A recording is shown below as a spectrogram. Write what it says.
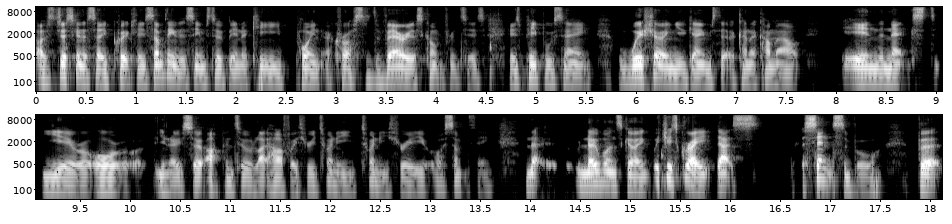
I was just going to say quickly something that seems to have been a key point across the various conferences is people saying we're showing you games that are going to come out in the next year or, or you know so up until like halfway through 2023 or something. No, no one's going which is great that's sensible but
